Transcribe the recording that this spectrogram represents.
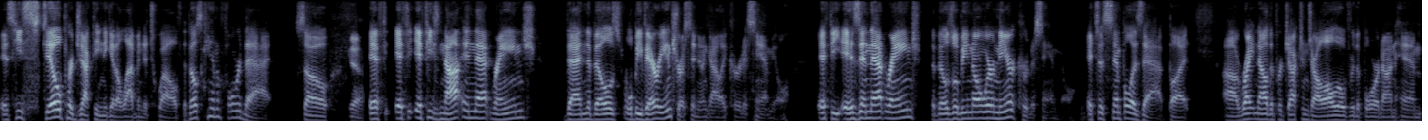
is he's still projecting to get 11 to 12. The Bills can't afford that. So yeah, if if if he's not in that range, then the Bills will be very interested in a guy like Curtis Samuel. If he is in that range, the Bills will be nowhere near Curtis Samuel. It's as simple as that. But uh, right now, the projections are all over the board on him.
